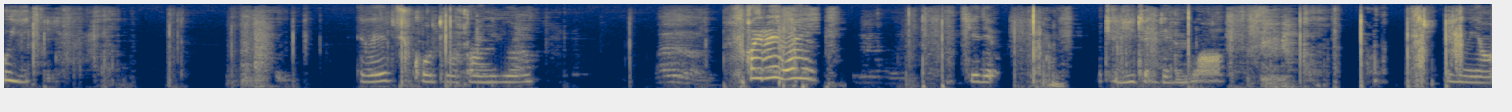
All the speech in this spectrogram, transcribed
Uy. Evet şu koordinattan gidiyorum. Hayır hayır hayır. Kedi. Kediyi terk edin la. Dedim ya.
